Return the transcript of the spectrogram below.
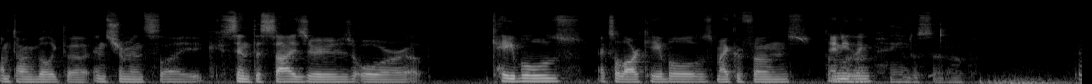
I'm talking about like the instruments like synthesizers or cables, XLR cables, microphones, Those are anything. a pain to set up, Uh,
